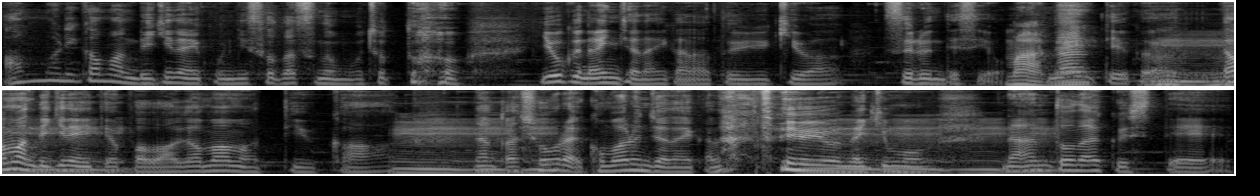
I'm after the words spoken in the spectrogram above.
あんまり我慢できない子に育つのもちょっと 良くないんじゃないかなという気はするんですよ。まあね。なんていうか、うん我慢できないってやっぱわがままっていうか、うんなんか将来困るんじゃないかなというような気もなんとななくして、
